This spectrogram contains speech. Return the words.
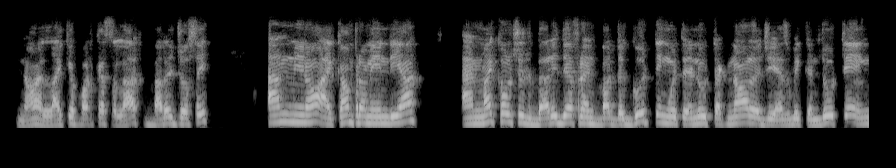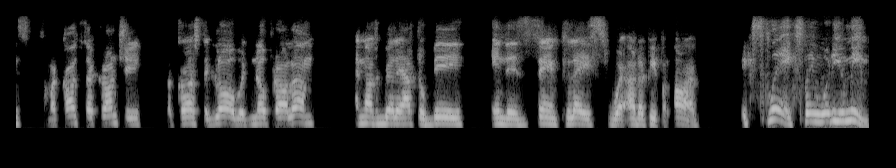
You know, I like your podcast a lot, very juicy. And, you know, I come from India and my culture is very different. But the good thing with the new technology is we can do things from a constant crunchy across the globe with no problem and not really have to be in the same place where other people are. Explain, explain, what do you mean?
